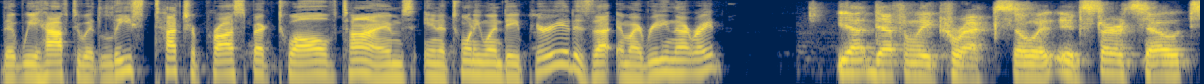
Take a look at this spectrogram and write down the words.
That we have to at least touch a prospect 12 times in a 21 day period. Is that am I reading that right? Yeah, definitely correct. So it, it starts out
